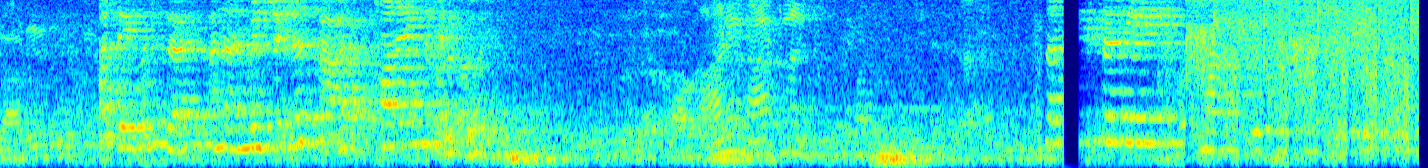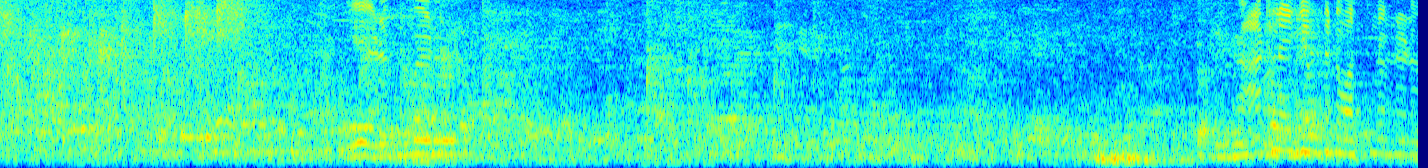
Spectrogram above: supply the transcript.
A table stand and administrators are honoring the medicals. ఆడే నాట్లా Six thirty-eight marks. ఏ ఎడకపోయాడు నాట్లా ఏం చెప్తుంటే వస్తున్నాడు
